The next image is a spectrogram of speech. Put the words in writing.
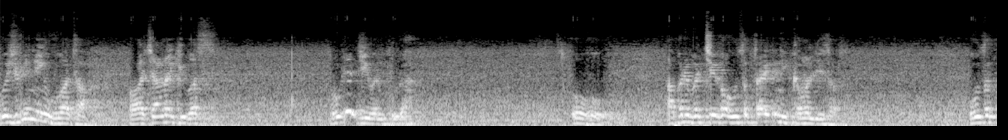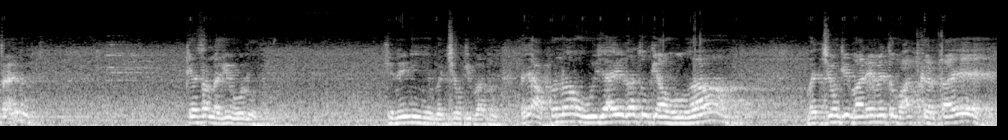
कुछ भी नहीं हुआ था। और अचानक ही बस हो गया जीवन पूरा। ओहो। अपने बच्चे का हो सकता है कि नहीं, कमल जी साहब? हो सकता है ना? कैसा लगे बोलो? कि नहीं नहीं बच्चों की बात। अरे अपना हो जाएगा तो क्या होगा? बच्चों के बारे में तो बात करता है।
